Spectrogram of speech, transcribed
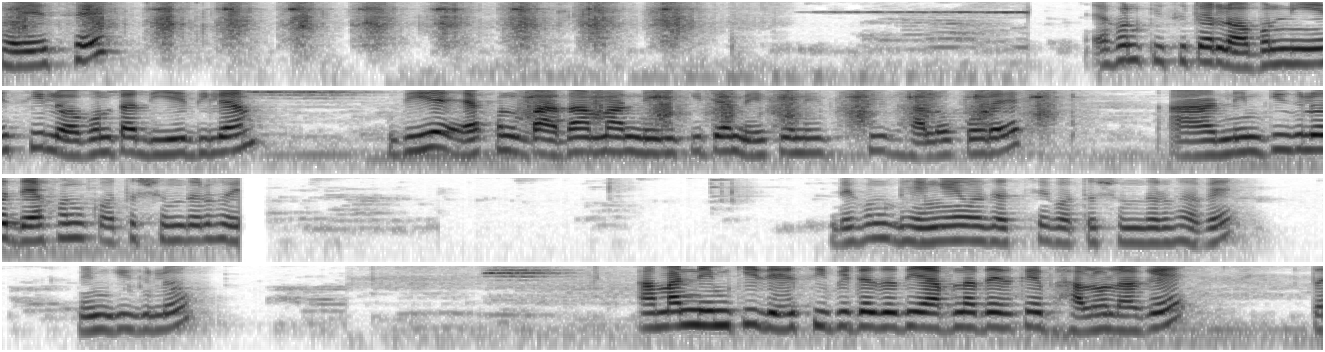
হয়েছে। এখন কিছুটা লবণ নিয়েছি, লবণটা দিয়ে দিলাম। দিয়ে এখন বাদাম আর নিমকিটা মেখে নিচ্ছি ভালো করে। আর নিমকিগুলো দেখুন কত সুন্দর হয়ে দেখুন ভেঙেও যাচ্ছে কত সুন্দরভাবে নিমকিগুলো। আমার নিমকি রেসিপিটা যদি আপনাদেরকে ভালো লাগে, তো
